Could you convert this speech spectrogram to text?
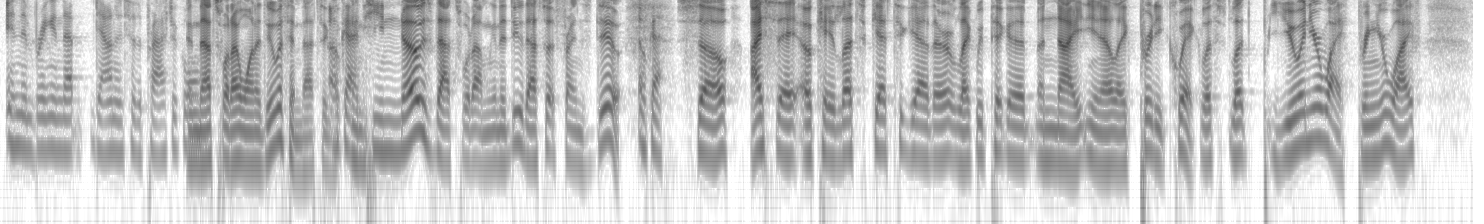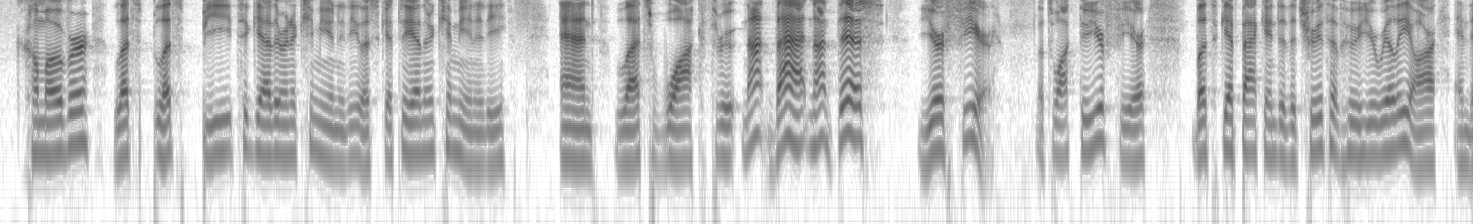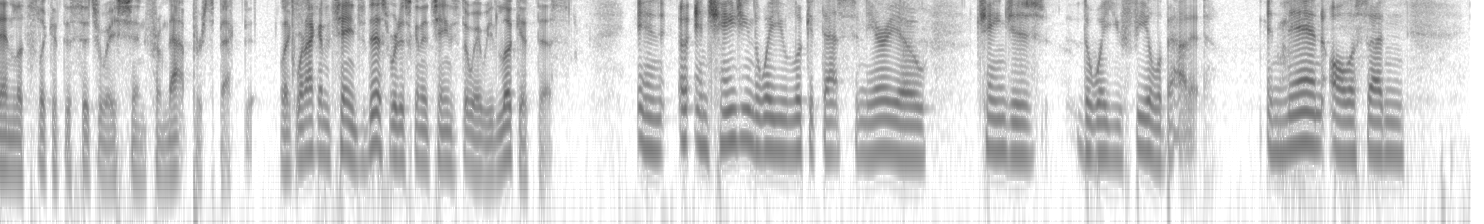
And then bringing that down into the practical. And that's what I want to do with him. That's ex- okay. And he knows that's what I'm going to do. That's what friends do. Okay. So I say, okay, let's get together. Like we pick a, a night, you know, like pretty quick. Let's let you and your wife bring your wife, come over. Let's let's be together in a community. Let's get together in a community, and let's walk through not that, not this, your fear. Let's walk through your fear let's get back into the truth of who you really are and then let's look at the situation from that perspective. Like we're not going to change this we're just going to change the way we look at this. And uh, and changing the way you look at that scenario changes the way you feel about it. And then all of a sudden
